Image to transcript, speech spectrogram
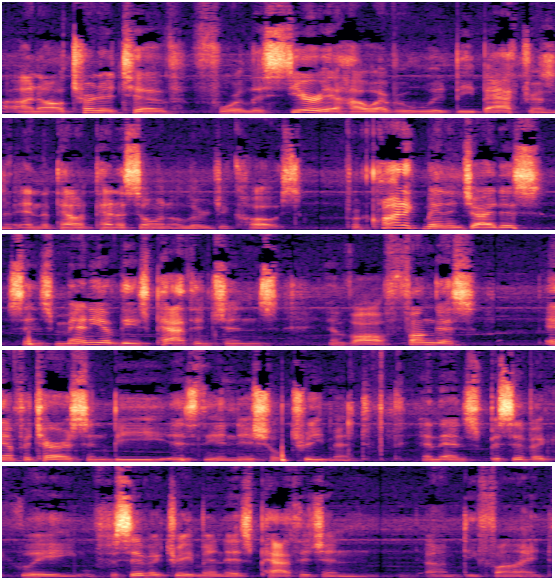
An alternative for listeria, however, would be Bactrim in the penicillin allergic host. For chronic meningitis, since many of these pathogens involve fungus, amphotericin B is the initial treatment and then specifically specific treatment is pathogen um, defined.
